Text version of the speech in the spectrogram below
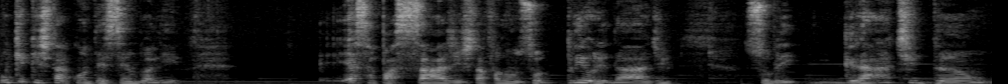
O que, que está acontecendo ali? Essa passagem está falando sobre prioridade, sobre gratidão,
